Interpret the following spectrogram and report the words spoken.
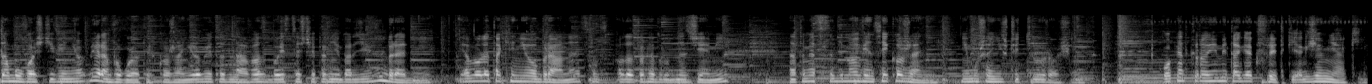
Domu właściwie nie obieram w ogóle tych korzeni. Robię to dla Was, bo jesteście pewnie bardziej wybredni. Ja wolę takie nieobrane, są co prawda trochę brudne z ziemi, natomiast wtedy mam więcej korzeni. Nie muszę niszczyć tylu roślin. Łopian kroimy tak jak frytki, jak ziemniaki.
